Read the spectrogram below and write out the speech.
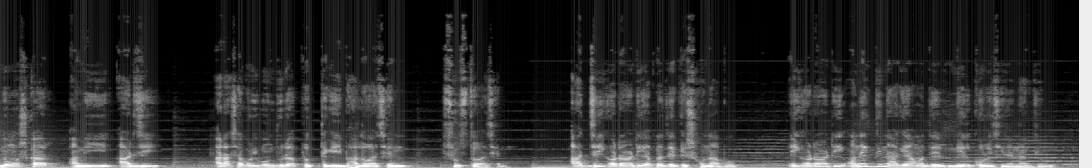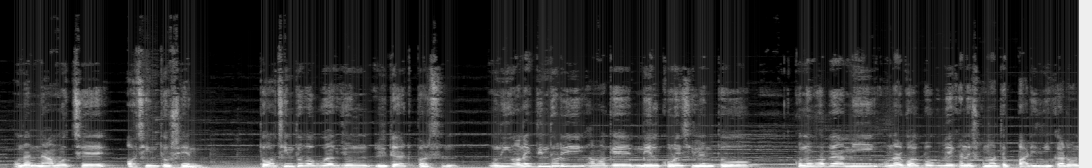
নমস্কার, আমি আরজি। আর আশা করি বন্ধুরা প্রত্যেকেই ভালো আছেন, সুস্থ আছেন। আজ যেই ঘটনাটি আপনাদেরকে শোনাবো, এই ঘটনাটি অনেক দিন আগে আমাদের মেল করেছিলেন একজন। ওনার নাম হচ্ছে অচিন্ত সেন। তো অচিন্তবাবু একজন রিটায়ার্ড পারসন উনি অনেক দিন ধরেই আমাকে মেল করেছিলেন, তো কোনোভাবে আমি ওনার গল্পগুলো এখানে শোনাতে পারিনি। কারণ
